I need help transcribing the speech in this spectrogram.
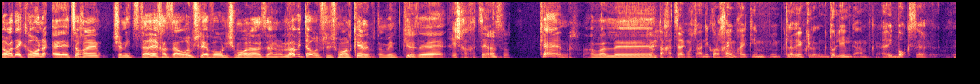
ברמת העיקרון, אה, לצורך העניין, כשאני אצטרך, אז ההורים שלי יבואו לשמור על הזה, אני לא אביא את ההורים שלי לשמור על כלב, אתה מבין? כאילו זה... יש לך חצר? כן, אבל... אה, נותן את החצר כמו ש... אני כל החיים חייתי עם, עם כלבים כלבים גדולים גם, היה לי בוקסר. זה.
